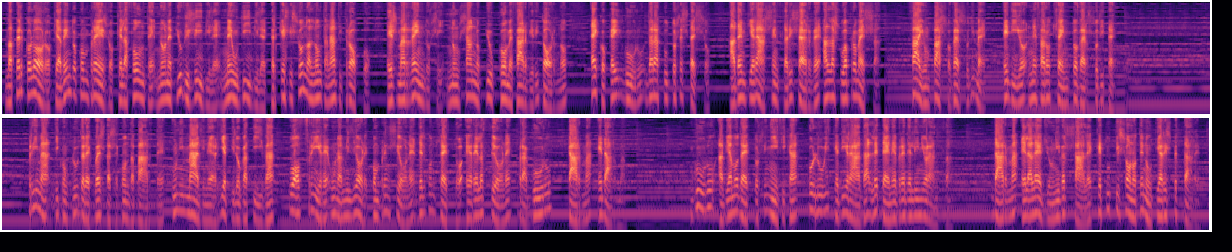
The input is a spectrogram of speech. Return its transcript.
Ma per coloro che avendo compreso che la fonte non è più visibile né udibile perché si sono allontanati troppo e smarrendosi non sanno più come farvi ritorno, ecco che il guru darà tutto se stesso, adempierà senza riserve alla sua promessa. Fai un passo verso di me ed io ne farò cento verso di te. Prima di concludere questa seconda parte, un'immagine riepilogativa può offrire una migliore comprensione del concetto e relazione tra guru, karma e dharma. Guru, abbiamo detto, significa colui che dirada le tenebre dell'ignoranza. Dharma è la legge universale che tutti sono tenuti a rispettare.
